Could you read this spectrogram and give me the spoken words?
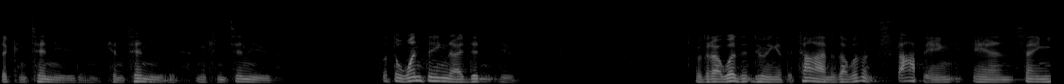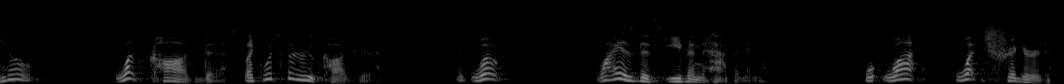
that continued and continued and continued. But the one thing that I didn't do, or that I wasn't doing at the time, is I wasn't stopping and saying, you know, what caused this? Like, what's the root cause here? Like, what, why is this even happening? What, what triggered,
